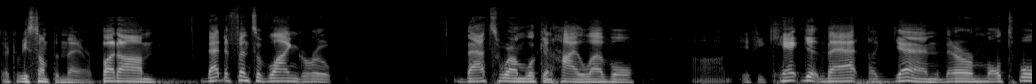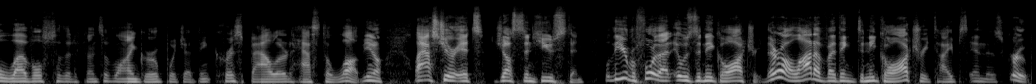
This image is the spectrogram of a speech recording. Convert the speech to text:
there could be something there. But um, that defensive line group, that's where I'm looking high level. Um, if you can't get that, again, there are multiple levels to the defensive line group, which I think Chris Ballard has to love. You know, last year it's Justin Houston. Well, the year before that, it was Denico Autry. There are a lot of, I think, Denico Autry types in this group.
